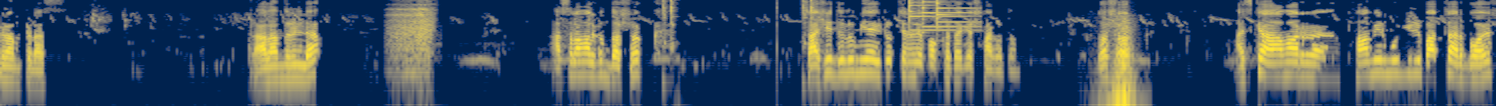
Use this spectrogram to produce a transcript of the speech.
গ্রাম প্লাস আলহামদুলিল্লাহ আসসালামু আলাইকুম দর্শক। চাষি দুলুমিয়া ইউটিউব চ্যানেলের পক্ষ থেকে স্বাগতম। দর্শক, আজকে আমার ফার্মের মুরগির বাচ্চার বয়স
